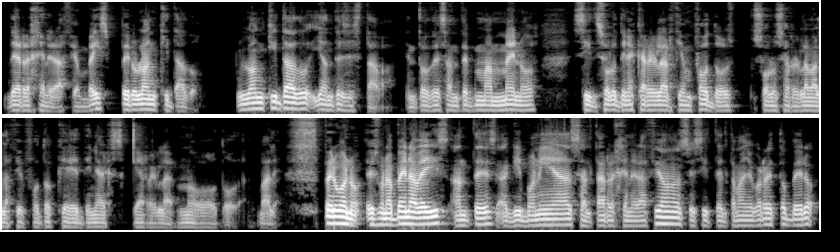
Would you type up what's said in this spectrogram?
de regeneración, ¿veis? Pero lo han quitado lo han quitado y antes estaba. Entonces, antes más o menos, si solo tienes que arreglar 100 fotos, solo se arreglaban las 100 fotos que tenías que arreglar, no todas, ¿vale? Pero bueno, es una pena, ¿veis? Antes aquí ponía saltar regeneración, si existe el tamaño correcto, pero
